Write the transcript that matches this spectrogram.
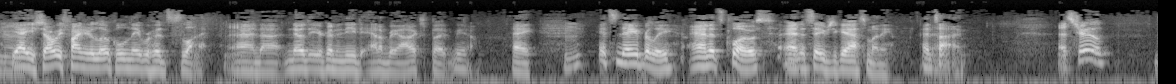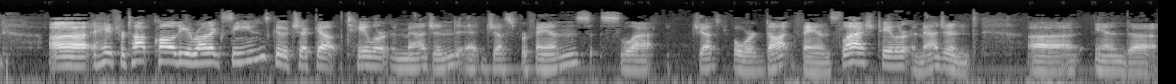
that. yeah. you should always find your local neighborhood slut, and uh, know that you're going to need antibiotics. But you know, hey, Hmm? it's neighborly and it's close, and it saves you gas money and time. That's true. Uh, hey, for top quality erotic scenes, go check out Taylor Imagined at Just for Fans slash Just for dot fans slash Taylor Imagined. Uh, and uh,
